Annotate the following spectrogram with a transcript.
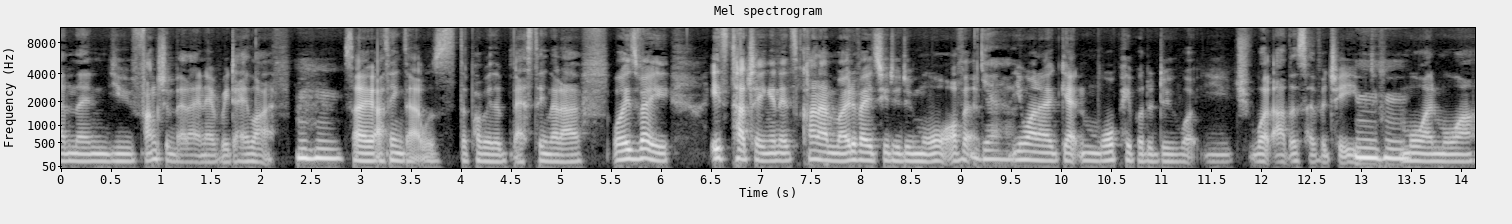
and then you function better in everyday life Mm-hmm. so I think that was the probably the best thing that I've. Well, it's very it's touching and it's kind of motivates you to do more of it. Yeah. You want to get more people to do what you what others have achieved Mhm. more and more.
